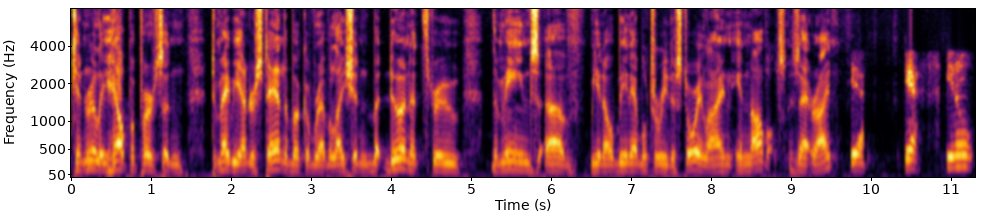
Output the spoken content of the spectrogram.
can really help a person to maybe understand the book of Revelation, but doing it through the means of, you know, being able to read a storyline in novels. Is that right? Yeah. Yeah. You know,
